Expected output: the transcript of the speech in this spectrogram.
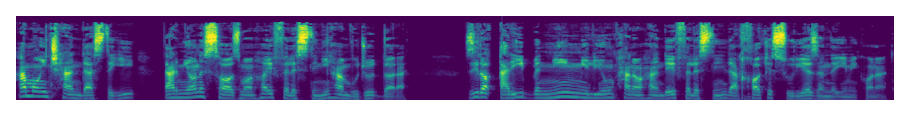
اما این چند دستگی در میان سازمان های فلسطینی هم وجود دارد زیرا قریب به نیم میلیون پناهنده فلسطینی در خاک سوریه زندگی می کنند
